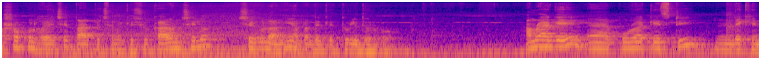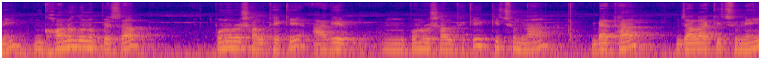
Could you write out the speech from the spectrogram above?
অসফল হয়েছে তার পেছনে কিছু কারণ ছিল, সেগুলো আমি আপনাদেরকে তুলে ধরব। আমরা আগে পুরো কেসটি দেখে নিই। ঘন ঘন পেশাব, পনেরো সাল থেকে আগের পনেরো সাল থেকে কিছু না, ব্যথা, জ্বালা কিছু নেই,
